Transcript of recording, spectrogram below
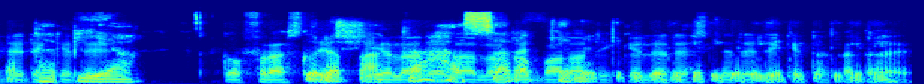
Patapia, Kurapaka Hasarakinekata,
